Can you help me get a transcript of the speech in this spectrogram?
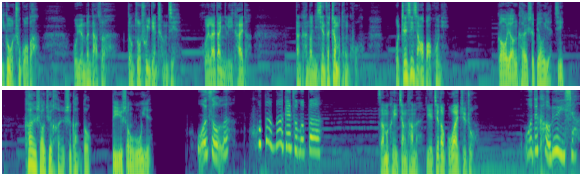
你跟我出国吧，我原本打算等做出一点成绩，回来带你离开的。但看到你现在这么痛苦，我真心想要保护你。高阳开始飙演技，看上去很是感动，低声呜咽：“我走了，我爸妈该怎么办？”咱们可以将他们也接到国外居住。我得考虑一下。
